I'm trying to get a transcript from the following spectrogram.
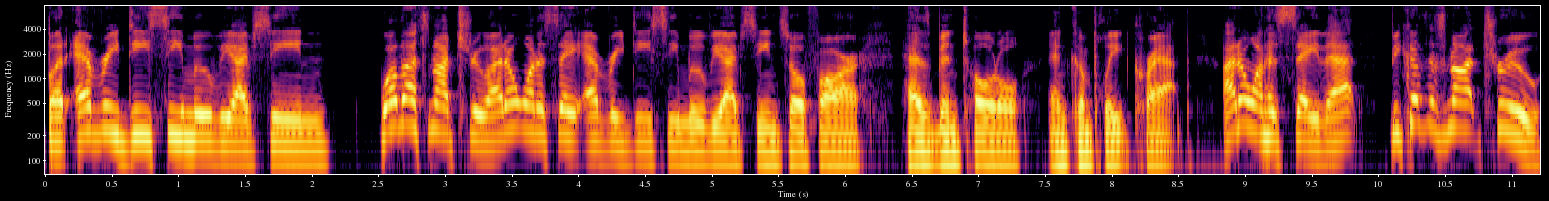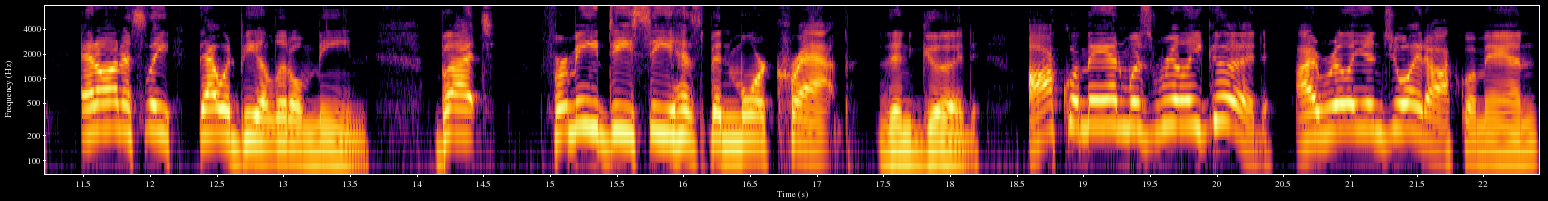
but every DC movie I've seen, well, that's not true. I don't want to say every DC movie I've seen so far has been total and complete crap. I don't want to say that because it's not true. And honestly, that would be a little mean. But for me, DC has been more crap than good. Aquaman was really good. I really enjoyed Aquaman.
